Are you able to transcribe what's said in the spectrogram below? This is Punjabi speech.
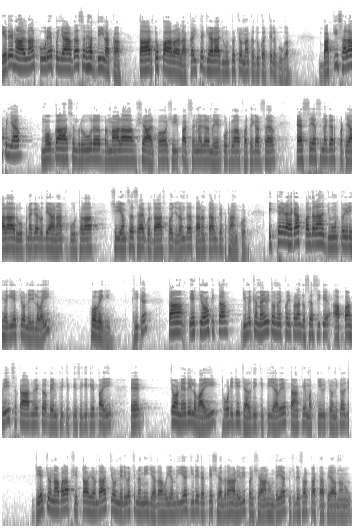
ਇਹਦੇ ਨਾਲ ਨਾਲ ਪੂਰੇ ਪੰਜਾਬ ਦਾ ਸਰਹੱਦੀ ਇਲਾਕਾ, ਤਾਰ ਤੋਂ ਪਾਰ ਵਾਲਾ ਇਲਾਕਾ, ਜਿੱਥੇ 11 ਜੂਨ ਤੋਂ ਝੋਨਾ ਕੱਦੂ ਕਰਕੇ ਲੱਗੂਗਾ। ਬਾਕੀ ਸਾਰਾ ਪੰਜਾਬ, ਮੋਗਾ, ਸੰਗਰੂਰ, ਬਰਨਾਲਾ, ਹੁਸ਼ਿਆਰਪੁਰ, ਸ਼ਹੀਦ ਭਗਤ ਸਿੰਘ ਨਗਰ ਮਲੇਰਕੋਟਲਾ ਫਤਿਹਗੜ੍ਹ ਸਾਹਿਬ ਐਸਐਸ ਨਗਰ, ਪਟਿਆਲਾ, ਰੂਪਨਗਰ, ਲੁਧਿਆਣਾ, ਕਪੂਰਥਲਾ, ਸ਼੍ਰੀ ਅੰਮ੍ਰਿਤਸਰ ਸਾਹਿਬ, ਗੁਰਦਾਸਪੁਰ, ਜਲੰਧਰ, ਤਰਨਤਾਰਨ ਤੇ ਪਠਾਨਕੋਟ। ਇੱਥੇ ਜਿਹੜਾ ਹੈਗਾ 15 ਜੂਨ ਤੋਂ ਜਿਹੜੀ ਹੈਗੀ ਹੈ ਝੋਨੇ ਦੀ ਲਵਾਈ ਹੋਵੇਗੀ। ਠੀਕ ਹੈ? ਤਾਂ ਇਹ ਕਿਉਂ ਕੀਤਾ? ਜਿਵੇਂ ਕਿ ਮੈਂ ਵੀ ਤੁਹਾਨੂੰ ਇੱਕ ਵਾਰੀ ਪਹਿਲਾਂ ਦੱਸਿਆ ਸੀ ਕਿ ਆਪਾਂ ਵੀ ਸਰਕਾਰ ਨੂੰ ਇੱਕ ਬੇਨਤੀ ਕੀਤੀ ਸੀਗੀ ਕਿ ਭਾਈ, ਇਹ ਝੋਨੇ ਦੀ ਲਵਾਈ ਥੋੜੀ ਜਿਹੀ ਜਲਦੀ ਕੀਤੀ ਜਾਵੇ ਤਾਂ ਕਿ ਮੱਕੀ ਵਿੱਚੋਂ ਨਿਕਲ ਜੇ। ਜੇ ਝੋਨਾ ਬੜਾ ਪਛੇਤਾ ਹੋ ਜਾਂਦਾ, ਝੋਨੇ ਦੇ ਵਿੱਚ ਨਮੀ ਜ਼ਿਆਦਾ ਹੋ ਜਾਂਦੀ ਹੈ, ਜਿਹਦੇ ਕਰਕੇ ਸ਼ੈਲਰਾਂ ਵਾਲੇ ਵੀ ਪਰੇਸ਼ਾਨ ਹੁੰਦੇ ਆ। ਪਿਛਲੇ ਸਾਲ ਘਾਟਾ ਪਿਆ ਉਹਨਾਂ ਨੂੰ।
